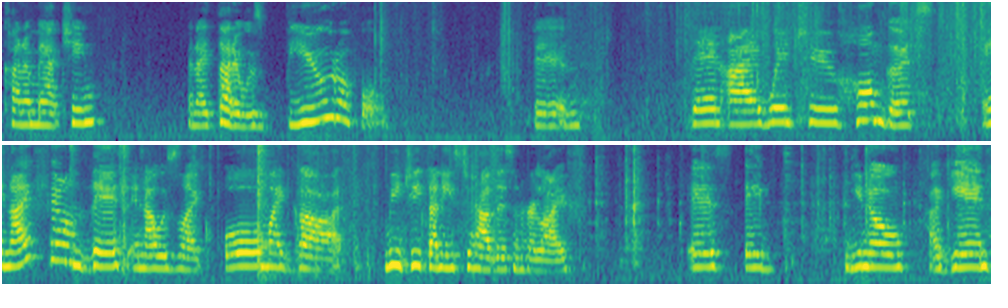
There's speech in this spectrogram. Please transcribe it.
kind of matching. And I thought it was beautiful then then I went to Home Goods and I found this and I was like, oh my God, Mijita needs to have this in her life. It's a, you know, again,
